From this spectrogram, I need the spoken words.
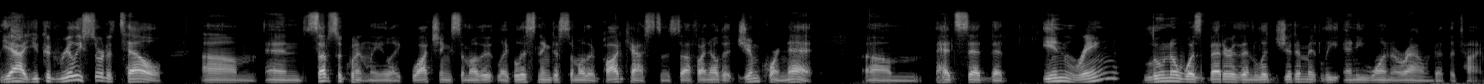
yeah you could really sort of tell um and subsequently like watching some other like listening to some other podcasts and stuff i know that jim cornette um had said that in ring luna was better than legitimately anyone around at the time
